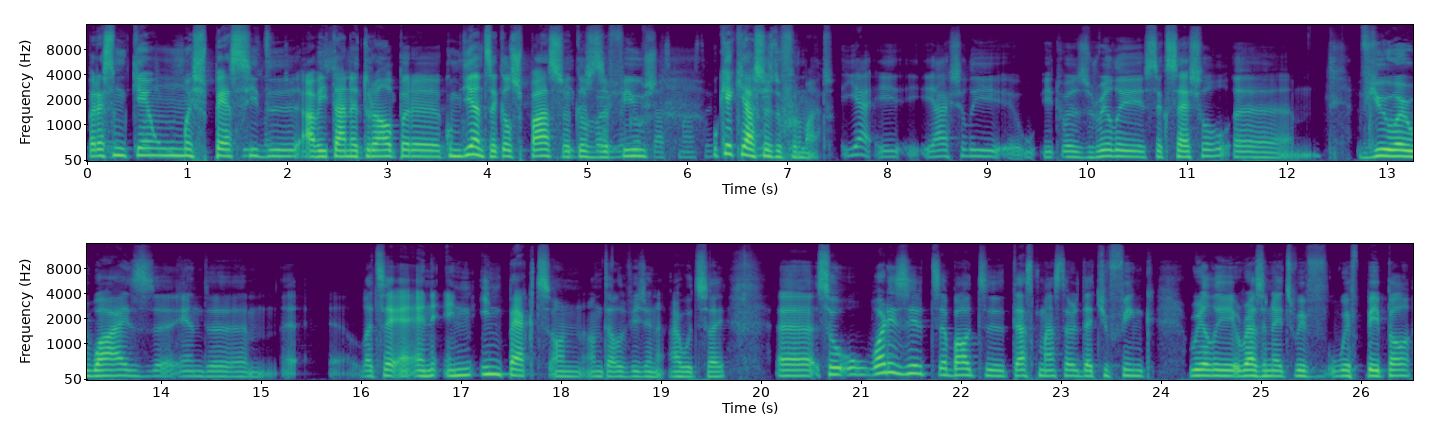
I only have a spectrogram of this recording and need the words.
Parece-me que é uma espécie de habitat natural para comediantes, aquele espaço, aqueles desafios. O que é que achas do formato? Yeah, actually it was really successful uh, viewer wise and um, uh, let's say an, an impact on on television I would say. Uh, so what is it about uh, Taskmaster that you think really resonates with with people?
